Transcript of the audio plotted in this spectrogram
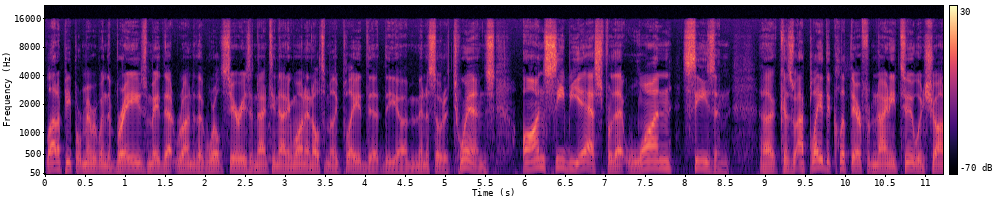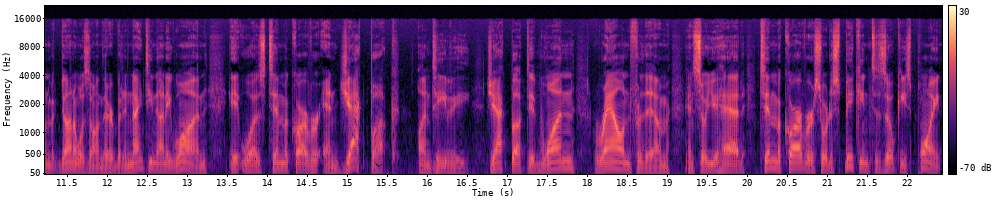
a lot of people remember when the Braves made that run to the World Series in 1991 and ultimately played the, the uh, Minnesota Twins on CBS for that one season. Uh, because I played the clip there from '92 when Sean McDonough was on there, but in 1991 it was Tim McCarver and Jack Buck on TV. Jack Buck did one round for them, and so you had Tim McCarver sort of speaking to Szoke's point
